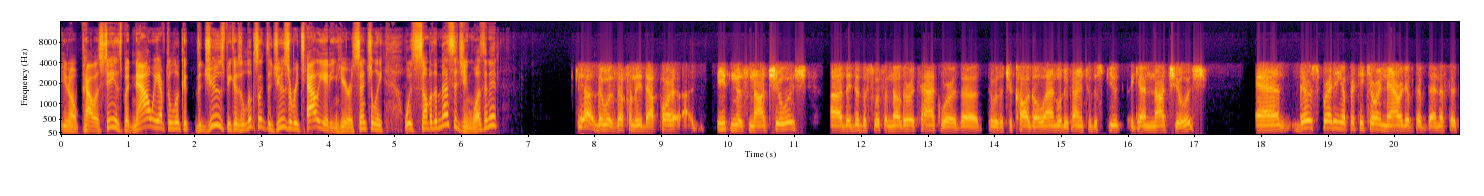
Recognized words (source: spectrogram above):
you know, Palestinians. But now we have to look at the Jews because it looks like the Jews are retaliating here, essentially, with some of the messaging, wasn't it? Yeah, there was definitely that part. Eaton is not Jewish. Uh, they did this with another attack where the, there was a Chicago landlord who got into dispute, again, not Jewish. And they're spreading a particular narrative that benefits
